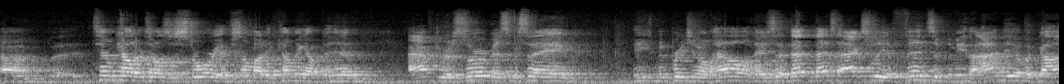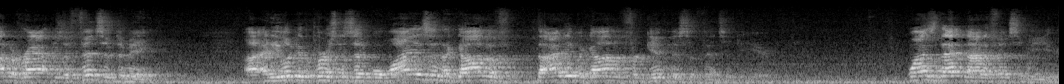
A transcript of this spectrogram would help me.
Um, Tim Keller tells a story of somebody coming up to him after a service and saying, he's been preaching on hell, and they said, that, that's actually offensive to me. The idea of a God of wrath is offensive to me. Uh, and he looked at the person and said, Well, why isn't a God of the idea of a God of forgiveness offensive to you? Why is that not offensive to you?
